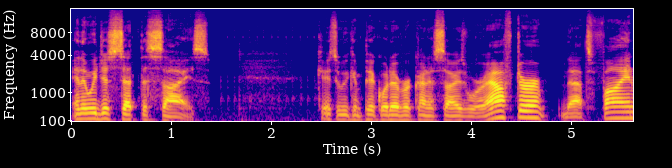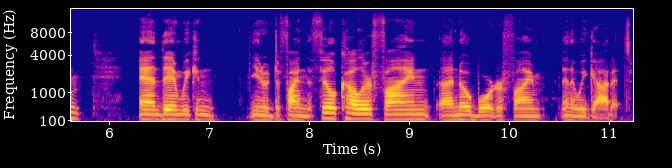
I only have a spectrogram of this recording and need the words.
And then we just set the size. Okay, so we can pick whatever kind of size we're after. That's fine. And then we can, you know, define the fill color, fine, uh, no border, fine, and then we got it.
